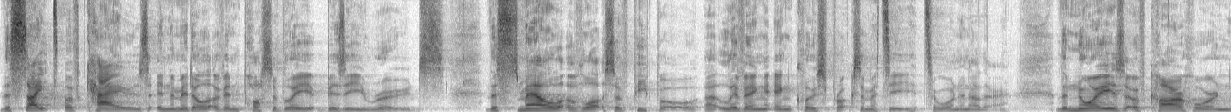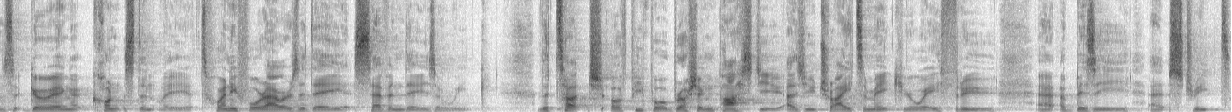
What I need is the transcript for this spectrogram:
The sight of cows in the middle of impossibly busy roads the smell of lots of people uh, living in close proximity to one another, the noise of car horns going constantly, 24 hours a day, seven days a week, the touch of people brushing past you as you try to make your way through uh, a busy uh, street.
